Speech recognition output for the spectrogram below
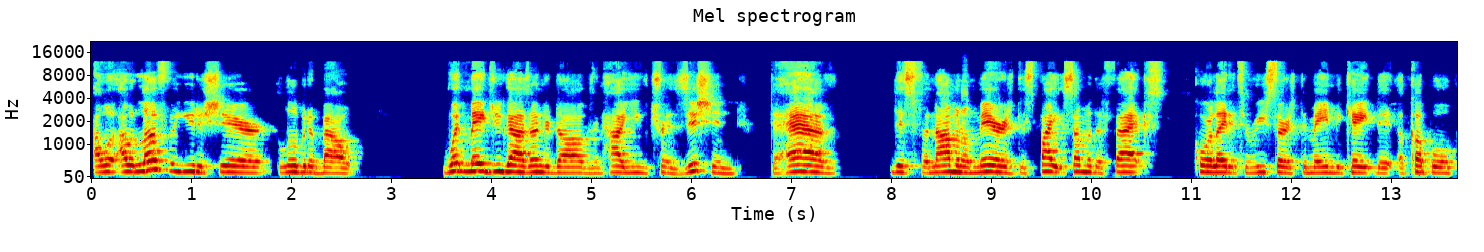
I would I would love for you to share a little bit about what made you guys underdogs and how you've transitioned to have this phenomenal marriage, despite some of the facts correlated to research that may indicate that a couple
